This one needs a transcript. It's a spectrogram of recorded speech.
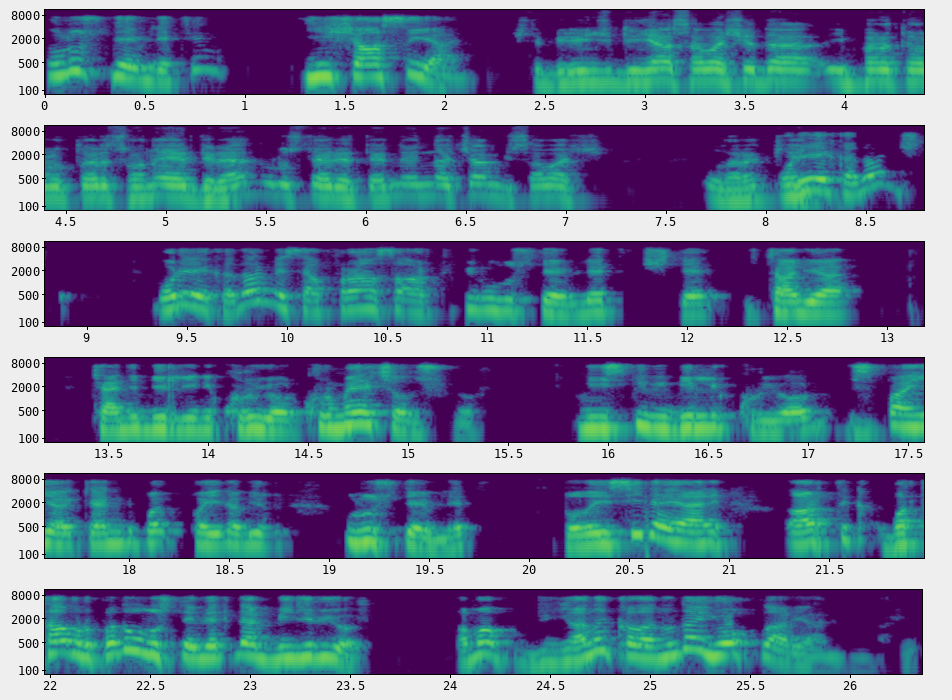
ulus devletin inşası yani. İşte Birinci Dünya Savaşı da imparatorlukları sona erdiren, ulus devletlerinin önünü açan bir savaş olarak. Oraya kadar işte oraya kadar mesela Fransa artık bir ulus devlet, işte İtalya kendi birliğini kuruyor, kurmaya çalışıyor. Nispi bir birlik kuruyor. İspanya kendi payına bir ulus devlet. Dolayısıyla yani artık Batı Avrupa'da ulus devletler beliriyor. Ama dünyanın kalanında yoklar yani bunlar.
